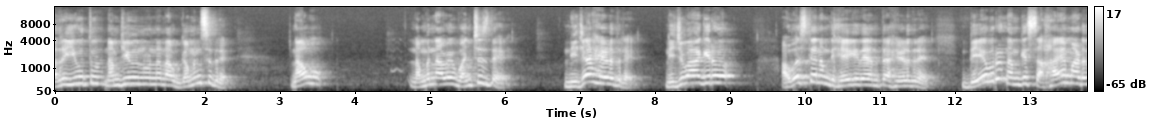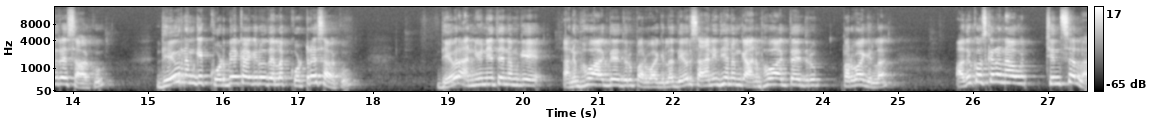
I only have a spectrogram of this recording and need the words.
ಆದರೆ ಇವತ್ತು ನಮ್ಮ ಜೀವನವನ್ನು ನಾವು ಗಮನಿಸಿದ್ರೆ, ನಾವು ನಮ್ಮನ್ನು ನಾವೇ ವಂಚಿಸದೆ, ನಿಜ ಹೇಳಿದ್ರೆ, ನಿಜವಾಗಿರೋ ಅವಸ್ಥೆ ನಮ್ಮದು ಹೇಗಿದೆ ಅಂತ ಹೇಳಿದ್ರೆ ದೇವರು ನಮಗೆ ಸಹಾಯ ಮಾಡಿದ್ರೆ ಸಾಕು. ದೇವರು ನಮಗೆ ಕೊಡಬೇಕಾಗಿರೋದೆಲ್ಲ ಕೊಟ್ಟರೆ ಸಾಕು. ದೇವರ ಅನ್ಯೋನ್ಯತೆ ನಮಗೆ ಅನುಭವ ಆಗದೇ ಇದ್ದರೂ ಪರವಾಗಿಲ್ಲ. ದೇವ್ರ ಸಾನ್ನಿಧ್ಯ ನಮಗೆ ಅನುಭವ ಆಗ್ತಾ ಇದ್ದರೂ ಪರವಾಗಿಲ್ಲ. ಅದಕ್ಕೋಸ್ಕರ ನಾವು ಚಿಂತಿಸಲ್ಲ.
